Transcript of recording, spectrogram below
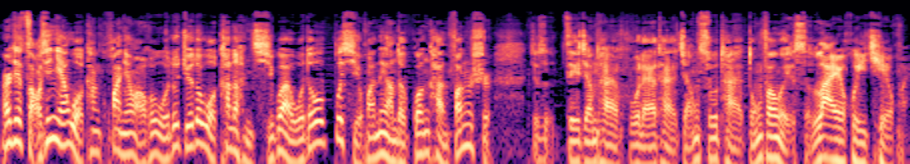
而且早些年我看跨年晚会，我都觉得我看的很奇怪，我都不喜欢那样的观看方式，就是浙江台、湖南台、江苏台、东方卫视来回切换，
